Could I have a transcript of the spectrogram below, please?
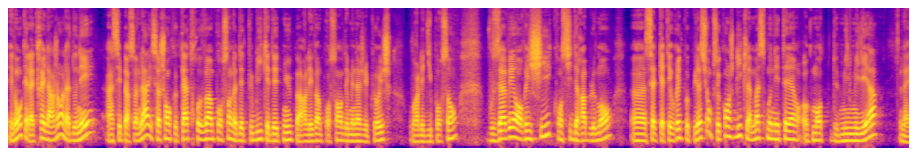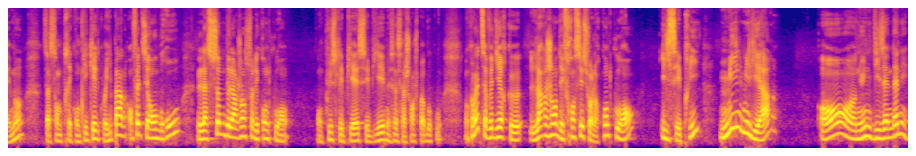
et donc, elle a créé l'argent, elle a donné à ces personnes-là, et sachant que 80% de la dette publique est détenue par les 20% des ménages les plus riches, voire les 10%, vous avez enrichi considérablement euh, cette catégorie de population. Parce que quand je dis que la masse monétaire augmente de 1000 milliards, l'AMA, ça semble très compliqué de quoi il parle. En fait, c'est en gros la somme de l'argent sur les comptes courants. En plus les pièces et billets, mais ça, ça ne change pas beaucoup. Donc en fait, ça veut dire que l'argent des Français sur leurs comptes courants, il s'est pris 1000 milliards en une dizaine d'années.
